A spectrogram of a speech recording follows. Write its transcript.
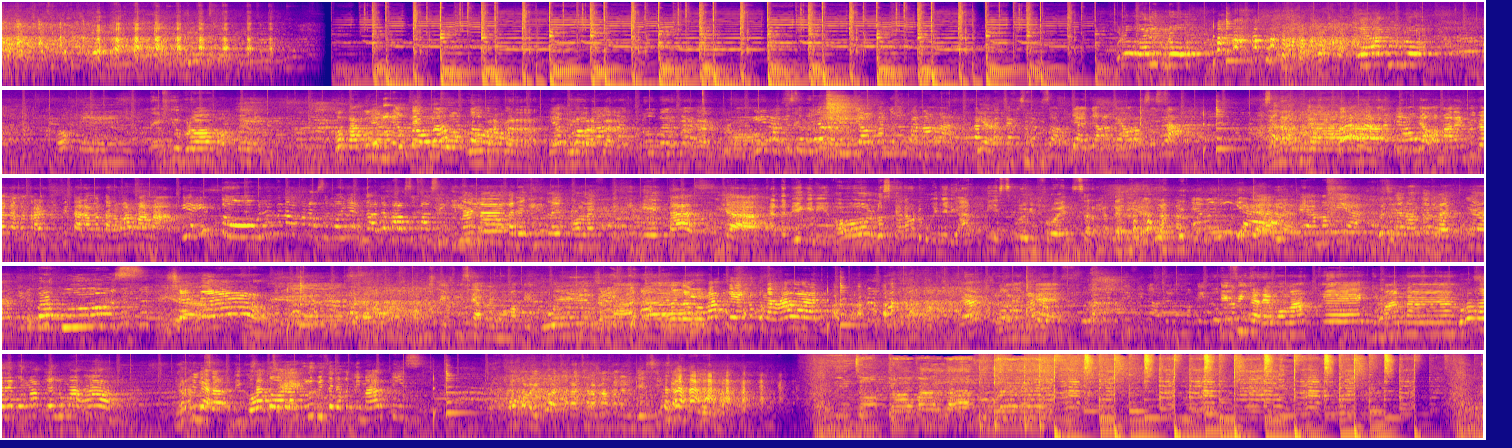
live di IG tas. Iya, kata dia gini, oh lu sekarang udah bukan jadi artis, lu influencer kata dia. Emang iya. Iya, kayak sama Pia. Gue suka nonton live-nya. Ini bagus. Chanel. Habis TV siapa yang mau pakai gue? Udah nggak ada. Gue mau pakai, itu kemahalan. ya. Dengerin guys. TV nggak ada yang mau make, gimana? Gue nggak ada yang mau pakai, lu mahal. Ngerti digocek. Satu orang dulu bisa dapat lima artis. Oh kalau itu acara-acara makanan Jessica tuh.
